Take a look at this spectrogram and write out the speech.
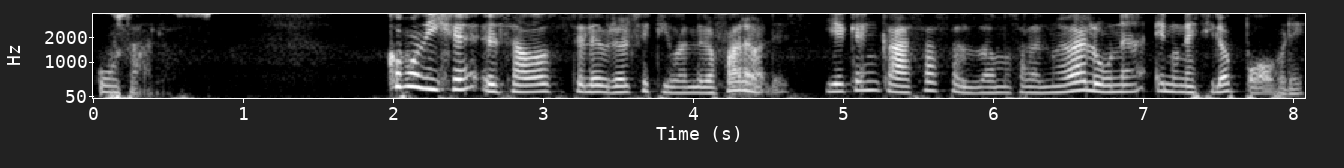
Úsalos. Como dije, el sábado se celebró el Festival de los Faroles y aquí en casa saludamos a la nueva luna en un estilo pobre.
